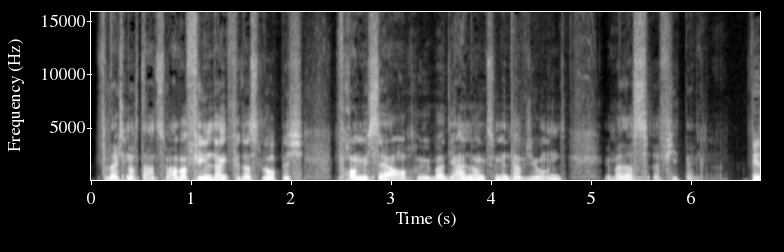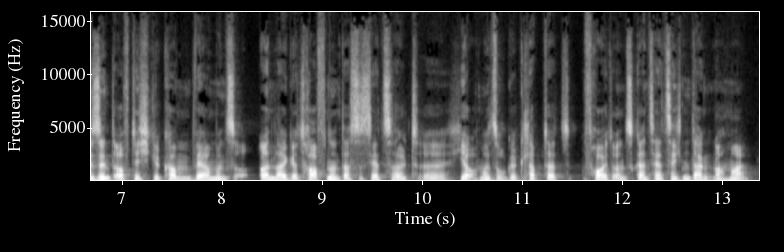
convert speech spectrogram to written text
vielleicht noch dazu. Aber vielen Dank für das Lob. Ich freue mich sehr auch über die Einladung zum Interview und über das äh, Feedback. Wir sind auf dich gekommen, wir haben uns online getroffen und dass es jetzt halt äh, hier auch mal so geklappt hat, freut uns. Ganz herzlichen Dank nochmal.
